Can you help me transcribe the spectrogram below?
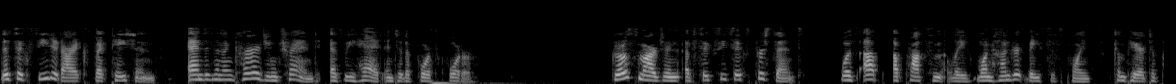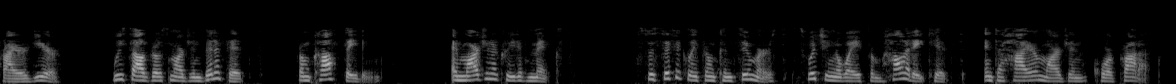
This exceeded our expectations and is an encouraging trend as we head into the fourth quarter. Gross margin of 66% was up approximately 100 basis points compared to prior year. We saw gross margin benefits from cost savings and margin accretive mix, specifically from consumers switching away from holiday kits into higher margin core products.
